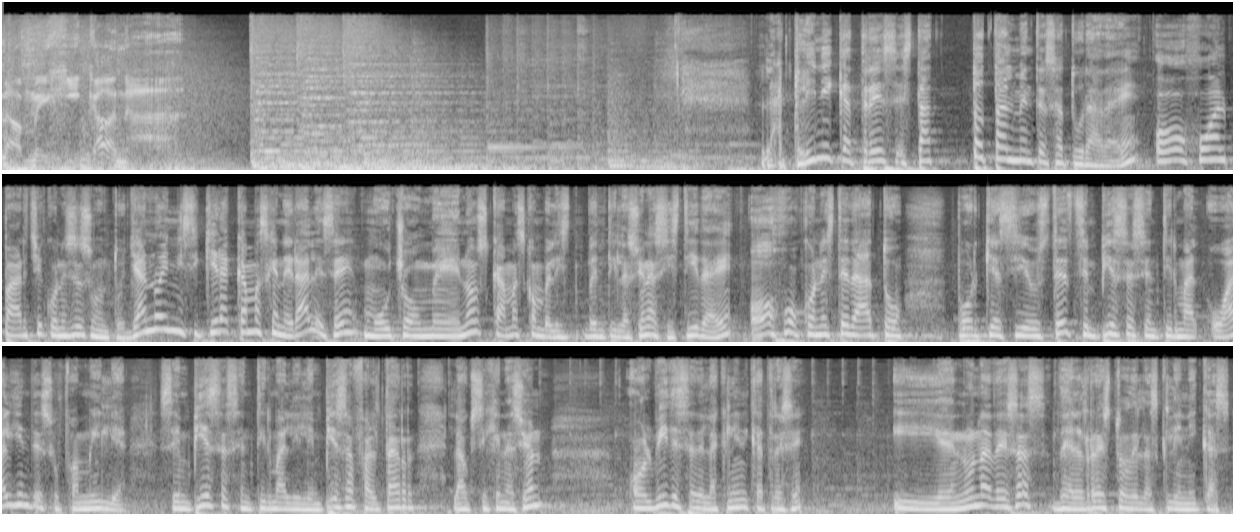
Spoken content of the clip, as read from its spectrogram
La mexicana. Clínica 3 está totalmente saturada, ¿eh? Ojo al parche con ese asunto. Ya no hay ni siquiera camas generales, ¿eh? Mucho menos camas con ventilación asistida, ¿eh? Ojo con este dato, porque si usted se empieza a sentir mal o alguien de su familia se empieza a sentir mal y le empieza a faltar la oxigenación, olvídese de la clínica 13 ¿eh? y en una de esas del resto de las clínicas.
